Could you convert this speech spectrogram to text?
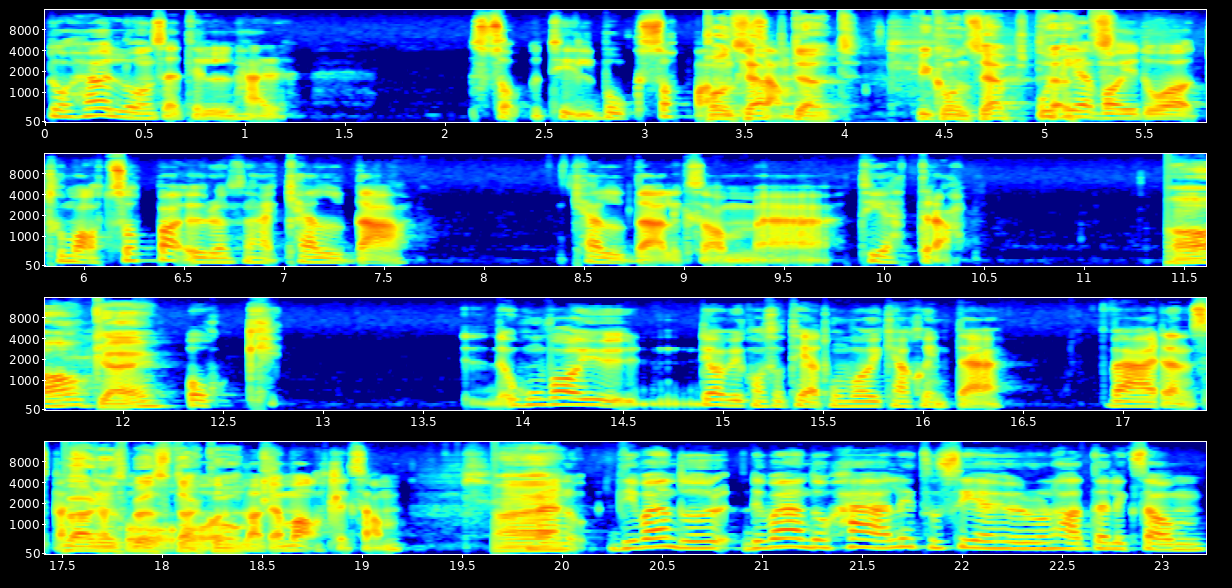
Då höll hon sig till den här so- till boksoppan. Liksom. Konceptet. I konceptet. Och det var ju då tomatsoppa ur en sån här kelda, kelda liksom eh, tetra. Ja, okej. Och hon var ju, det har vi konstaterat, hon var ju kanske inte världens bästa Världens på bästa att kock. laga mat. Liksom. Nej. Men det var, ändå, det var ändå härligt att se hur hon hade liksom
